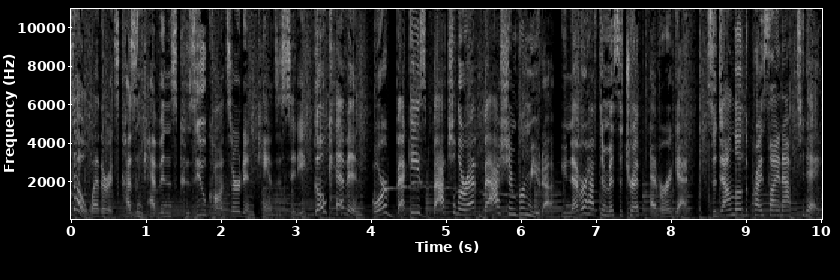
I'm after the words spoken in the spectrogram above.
So, whether it's Cousin Kevin's Kazoo concert in Kansas City, go Kevin, or Becky's Bachelorette Bash in Bermuda, you never have to miss a trip ever again. So, download the Priceline app today.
